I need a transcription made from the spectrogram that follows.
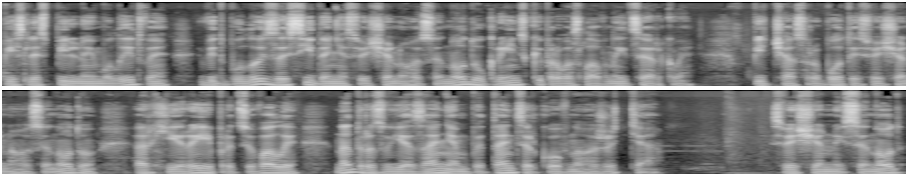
Після спільної молитви відбулось засідання священного синоду Української православної церкви. Під час роботи священного синоду архієреї працювали над розв'язанням питань церковного життя. Священний синод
